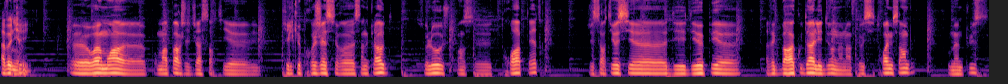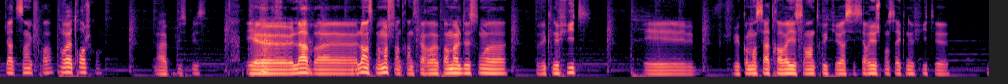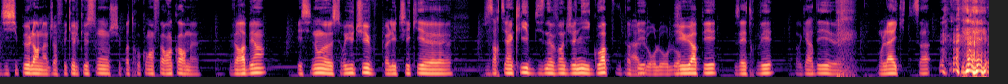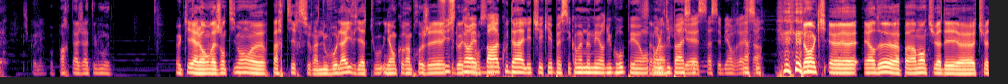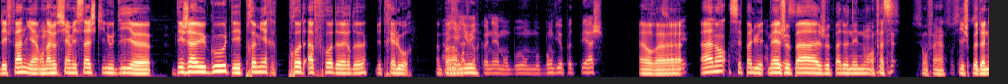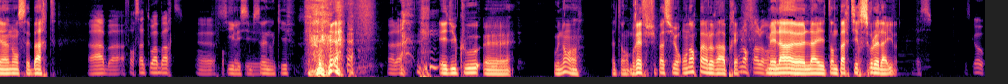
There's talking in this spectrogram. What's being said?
À venir. Euh, ouais, moi, euh, pour ma part, j'ai déjà sorti euh, quelques projets sur SoundCloud. Solo, je pense trois peut-être. J'ai sorti aussi des, des EP euh, avec Barracuda, les deux, on en a fait aussi trois, il me semble. Ou même plus, 4, 5, je crois. Ouais, 3, je crois. Ouais, plus, plus. Et là, bah, là, en ce moment, je suis en train de faire pas mal de sons avec Neufit. Et je vais commencer à travailler sur un truc euh, assez sérieux, je pense, avec Neufit. euh, D'ici peu, là, on a déjà fait quelques sons. Je sais pas trop quoi en faire encore, mais on verra bien. Et sinon, euh, sur YouTube, il fallait checker. J'ai sorti un clip 19 ans de Johnny, Guap, vous Ah, tapez. lourd, lourd, lourd. J'ai eu AP, vous avez trouvé. Regardez, euh, on like, tout ça. Je connais. On partage à tout le monde. Ok, alors on va gentiment euh, repartir sur un nouveau live. Il y a, tout, il y a encore un projet Juste, qui doit non, être ouais. Barracuda, allez checker parce que c'est quand même le meilleur du groupe et on, on le dit pas assez. Yes, ça c'est bien vrai. Merci. ça. Donc, euh, R2, apparemment, tu as des, euh, tu as des fans. Il y a- on a reçu un message qui nous dit euh, déjà eu goût des premières prod afro de R2, du très lourd. Ah, ça, aïe, je reconnais, mon, beau- mon bon vieux pote PH. Alors, euh, ah non, c'est pas lui. Ah, Mais je veux pas, je veux pas donner de nom. Enfin, si, enfin, si je peux donner un nom, c'est Bart. Ah bah, force à toi, Bart. Euh, Si, les Simpsons, on kiffe. Voilà. Et du coup, euh, ou non. hein. Attends, bref, je suis pas sûr. On en reparlera après. On en reparlera. Mais là, euh, là, il est temps de partir sur le live. Yes. Let's go.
